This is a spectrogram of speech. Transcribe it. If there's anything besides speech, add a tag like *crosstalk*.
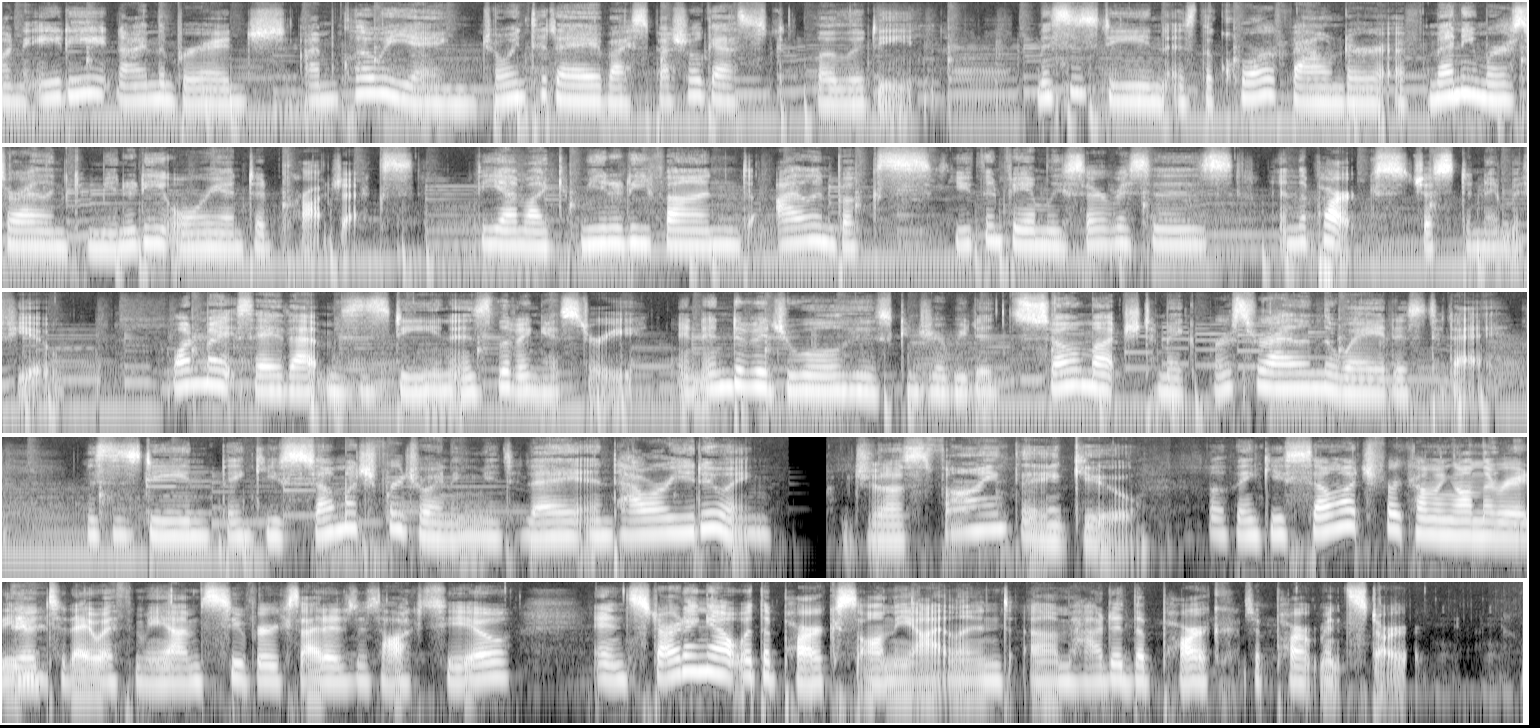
On 889 The Bridge, I'm Chloe Yang, joined today by special guest Lola Deane. Mrs. Deane is the core founder of many Mercer Island community oriented projects the MI Community Fund, Island Books, Youth and Family Services, and the parks, just to name a few. One might say that Mrs. Deane is living history, an individual who has contributed so much to make Mercer Island the way it is today. Mrs. Deane, thank you so much for joining me today, and how are you doing? Just fine, thank you. Well, thank you so much for coming on the radio today with me. I'm super excited to talk to you. And starting out with the parks on the island, um, how did the park department start?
